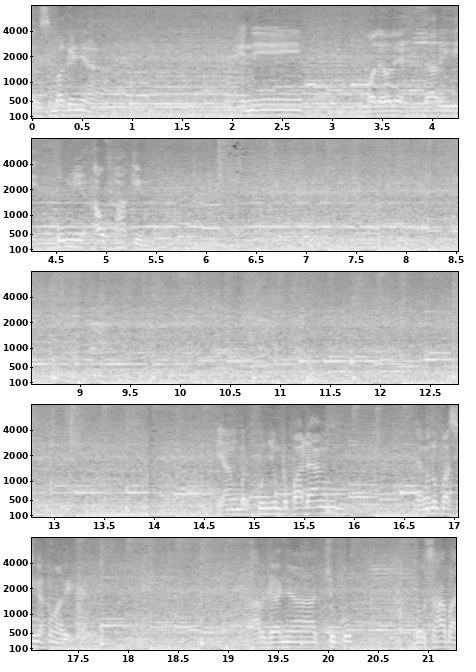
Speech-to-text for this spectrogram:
Dan sebagainya. Ini oleh-oleh dari Umi Auf Hakim. Yang berkunjung ke Padang jangan lupa singgah kemari. Harganya cukup bersahabat.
